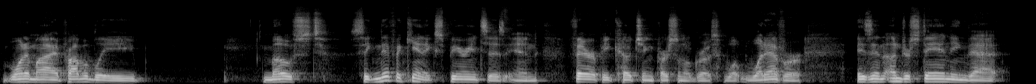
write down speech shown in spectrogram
One of my probably most significant experiences in therapy, coaching, personal growth, whatever, is in understanding that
